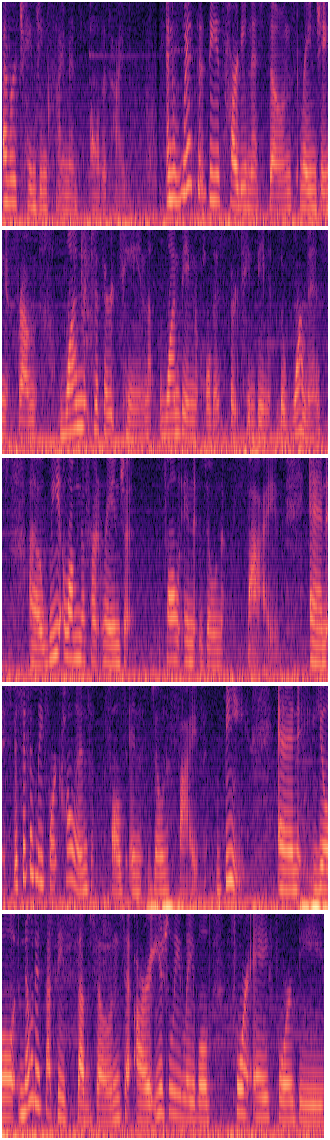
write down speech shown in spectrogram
ever-changing climates all the time. And with these hardiness zones ranging from 1 to 13, 1 being the coldest, 13 being the warmest, uh, we along the Front Range fall in zone 5. And specifically Fort Collins falls in zone 5B. And you'll notice that these subzones are usually labeled 4A, 4B,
